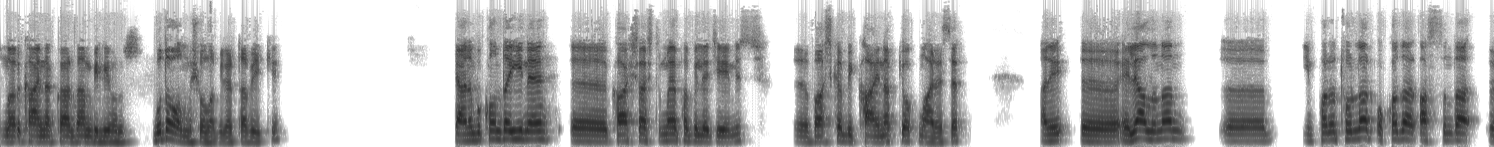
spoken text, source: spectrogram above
Bunları kaynaklardan biliyoruz. Bu da olmuş olabilir tabii ki. Yani bu konuda yine e, karşılaştırma yapabileceğimiz e, başka bir kaynak yok maalesef. Hani e, ele alınan e, imparatorlar o kadar aslında e,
